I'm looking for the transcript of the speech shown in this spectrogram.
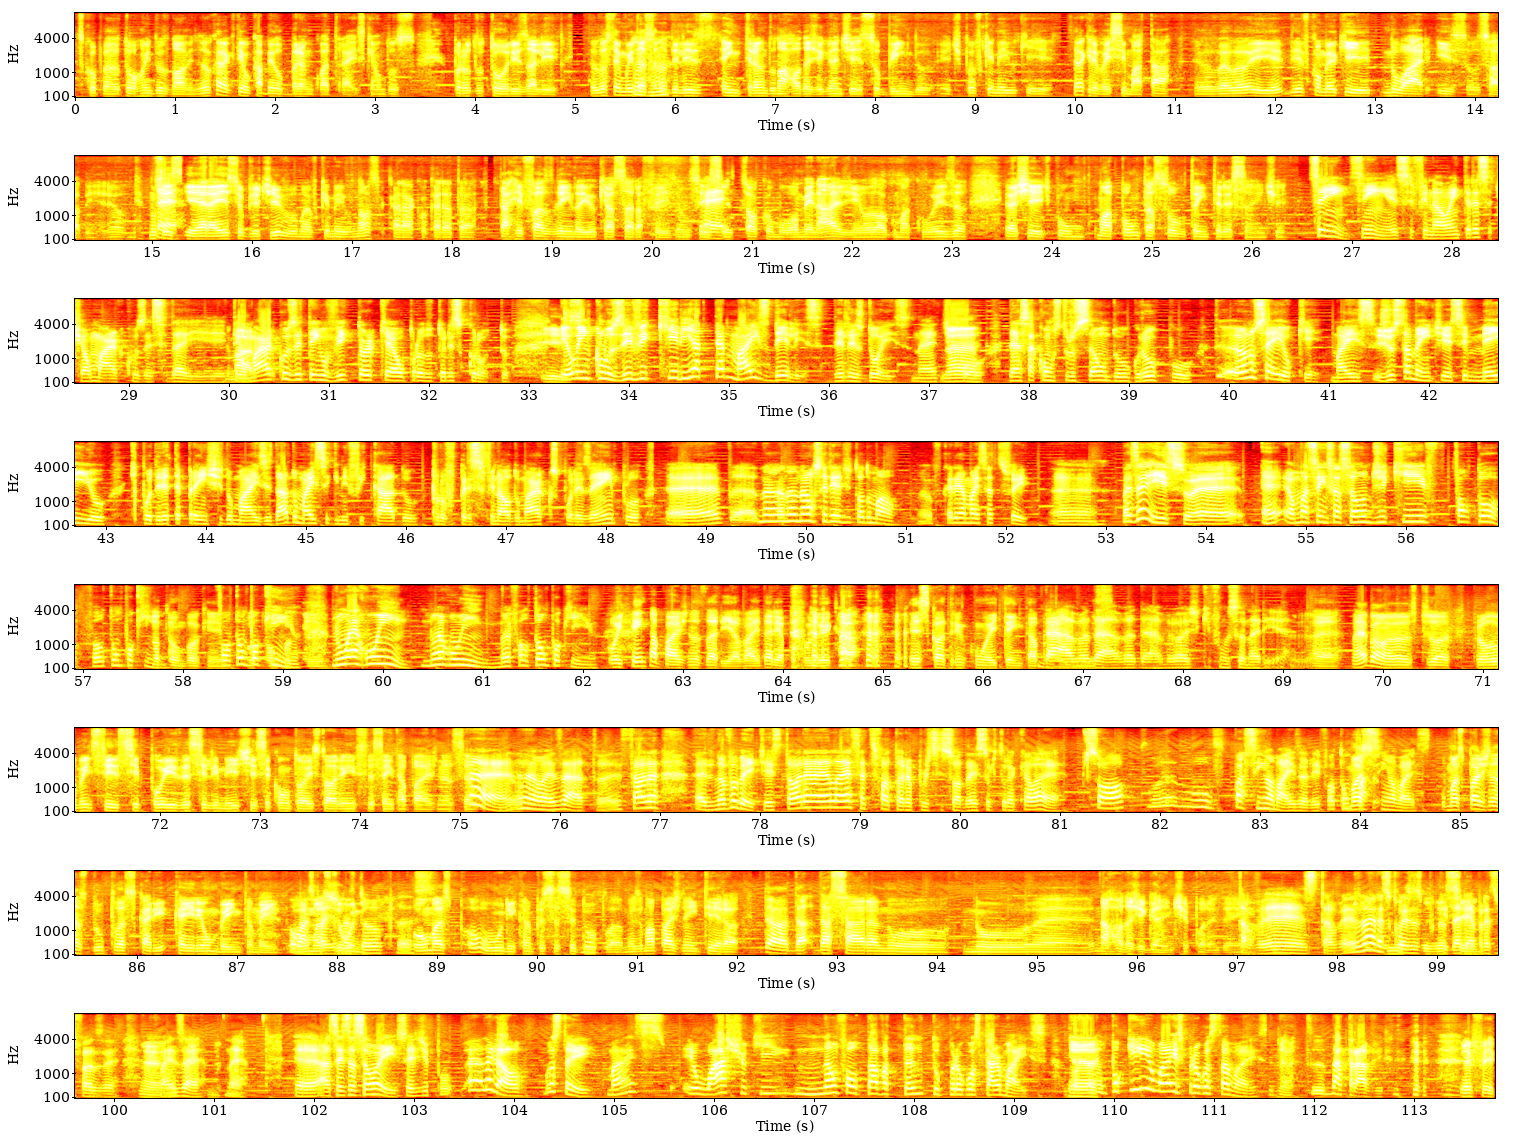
Desculpa, eu tô ruim dos nomes. O cara que tem o cabelo branco atrás, que é um dos produtores ali. Eu gostei muito uhum. da cena deles entrando na roda gigante, subindo. E, tipo, eu fiquei meio que. Será que ele vai se matar? Eu, eu, eu, e ele ficou meio que no ar isso, sabe? Eu não sei é. se era esse o objetivo, mas eu fiquei meio, nossa, caraca, o cara tá, tá refazendo aí o que a Sarah fez. Eu não sei é. se é só como homenagem ou alguma coisa. Eu achei, tipo, um, uma ponta solta interessante. Sim, sim, esse final é interessante. É o Marcos, esse daí. Tem o Marcos e tem o Victor, que é o produtor escroto. Isso. Eu, inclusive, queria até mais deles, deles dois, né? Tipo, é. dessa construção do grupo. Eu não sei o que, mas justamente esse meio que poderia ter preenchido mais e dado mais significado pro, pra esse final do Marcos, por exemplo, é, não, não seria de todo mal eu ficaria mais satisfeito. É... Mas é isso, é, é, é, uma sensação de que faltou, faltou um pouquinho. Faltou um pouquinho. Faltou um, faltou pouquinho. um pouquinho. Não é ruim, não é ruim, mas faltou um pouquinho. 80 páginas daria, vai, daria pra publicar esse quadrinho com 80 páginas. Dava, dava, dava, eu acho que funcionaria. É, mas é bom, as pessoas, provavelmente se, se pôs esse limite e se contou a história em 60 páginas. É, não, exato. A história, é, novamente, a história ela é satisfatória por si só, da estrutura que ela é Bye. Só um passinho a mais ali, falta um umas, passinho a mais. Umas páginas duplas cari, cairiam bem também. Ou umas, umas únicas. Ou umas ou única, não precisa ser dupla, mas uma página inteira da, da, da Sarah no, no, é, na roda gigante, por exemplo. Talvez, talvez várias coisas que assim. daria pra se fazer. É. Mas é, né? É, a sensação é isso, é tipo, é legal, gostei, mas eu acho que não faltava tanto para eu gostar mais. É. Um pouquinho mais para eu gostar mais. É. Na trave.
